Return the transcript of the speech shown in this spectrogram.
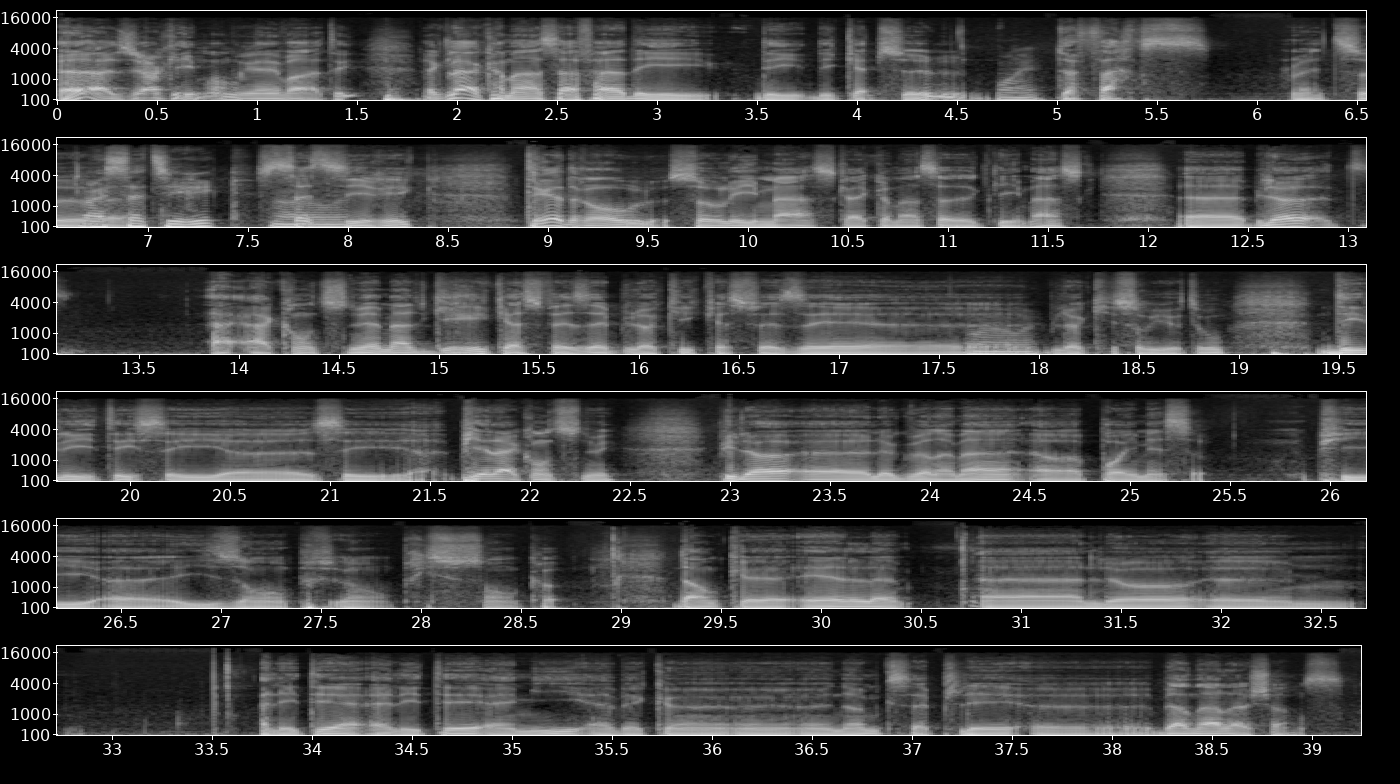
Elle a dit OK, moi, on va me réinventer. Fait que là, elle a commencé à faire des, des, des capsules Ouais. de farce. right, sur, Ouais, euh, satirique. satirique, très drôle sur les masques. Elle a commencé avec les masques. Euh, Puis là, elle, continuait malgré qu'elle se faisait bloquer, qu'elle se faisait euh, Ouais, ouais. bloquer sur YouTube, déléter ses... euh, ses, euh, puis elle a continué. Puis là, euh, le gouvernement a pas aimé ça. Puis euh, ils ont, ont pris son cas. Donc, euh, elle, euh, là... euh, elle était, elle était amie avec un, un- un homme qui s'appelait euh, Bernard Lachance.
